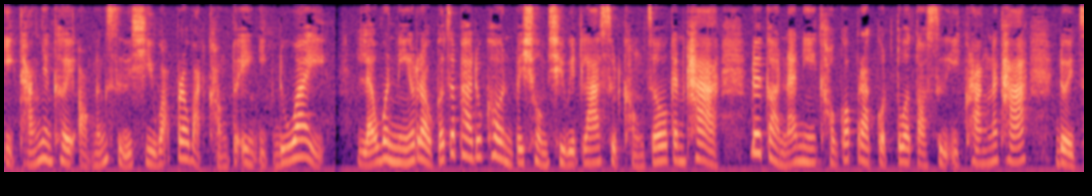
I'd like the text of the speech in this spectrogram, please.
อีกทั้งยังเคยออกหนังสือชีวประวัติของตัวเองอีกด้วย แล้ววันนี้เราก็จะพาทุกคนไปชมชีวิตล่าสุดของโจกันค่ะ โดยก่อนหน้านี้เขาก็ปรากฏตัวต่อสื่ออีกครั้งนะคะ โดยโจ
